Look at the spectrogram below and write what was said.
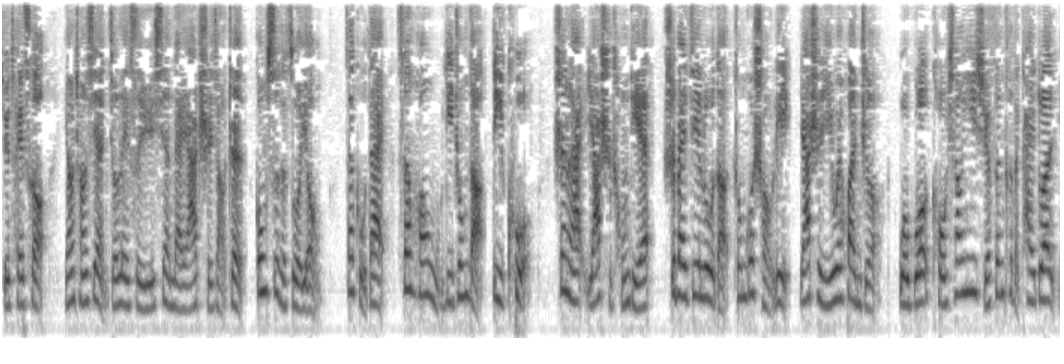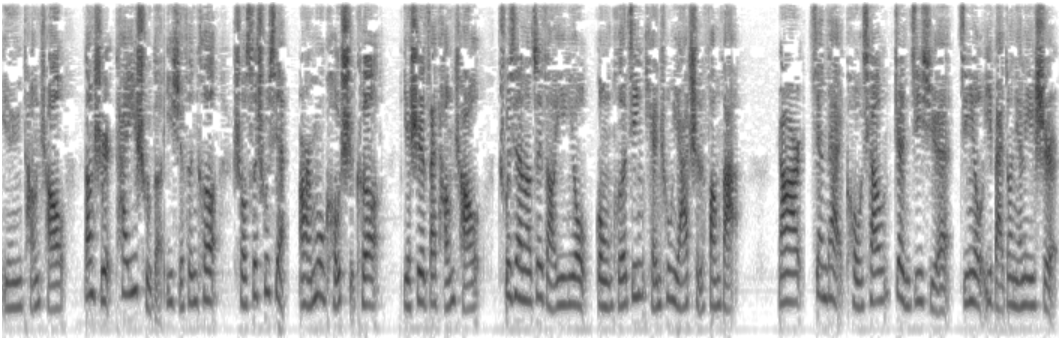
据推测，羊肠线就类似于现代牙齿矫正公司的作用。在古代三皇五帝中的帝喾生来牙齿重叠，是被记录的中国首例牙齿移位患者。我国口腔医学分科的开端源于唐朝，当时太医署的医学分科首次出现耳目口齿科，也是在唐朝。出现了最早应用汞合金填充牙齿的方法。然而，现代口腔正畸学仅有一百多年历史，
